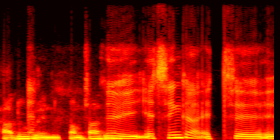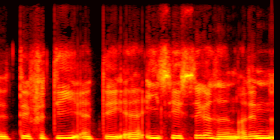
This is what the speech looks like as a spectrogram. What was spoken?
har du ja. en kommentar til det? Øh, jeg tænker, at øh, det er fordi, at det er IT-sikkerheden, og den,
